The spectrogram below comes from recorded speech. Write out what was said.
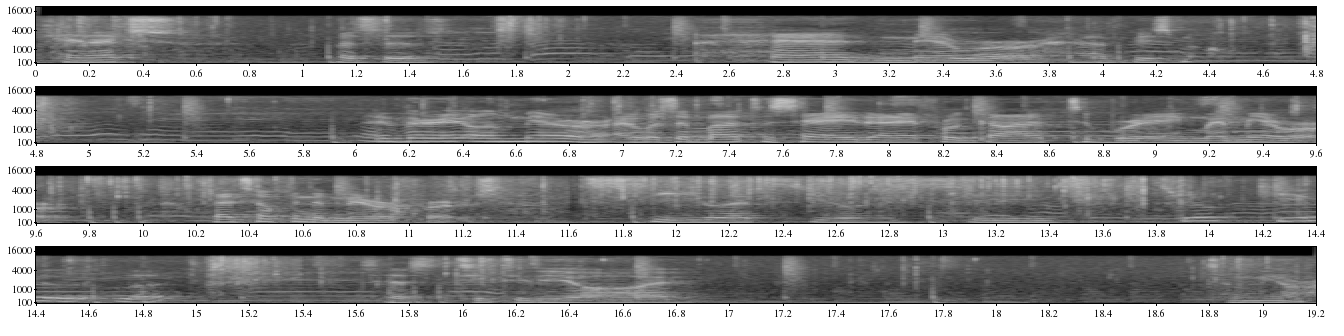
Okay, next. What's this? Hand mirror. Happy smile. My very own mirror. I was about to say that I forgot to bring my mirror. Let's open the mirror first. Let's see, let's see, let's see. It's real cute, look. It says TTDeye. It's a mirror.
